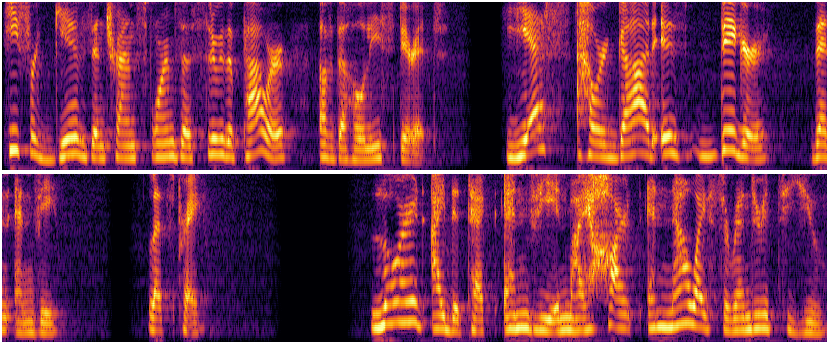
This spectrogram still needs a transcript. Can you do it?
He forgives and transforms us through the power of the Holy Spirit. Yes, our God is bigger than envy. Let's pray. Lord, I detect envy in my heart, and now I surrender it to you.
